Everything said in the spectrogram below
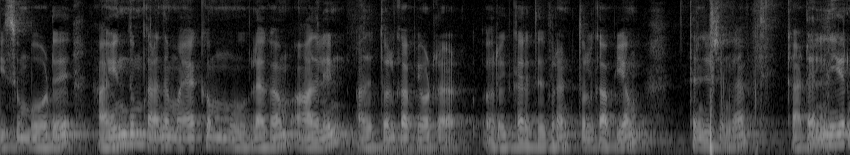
விசும்போடு ஐந்தும் கலந்த மயக்கம் உலகம் ஆதலின் அது தொல்காப்பியோட ஒரு கருத்து ஃப்ரெண்ட் தொல்காப்பியம். தெரிஞ்சு வச்சுங்க கடல் நீர்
